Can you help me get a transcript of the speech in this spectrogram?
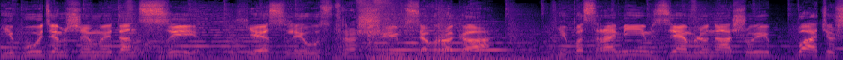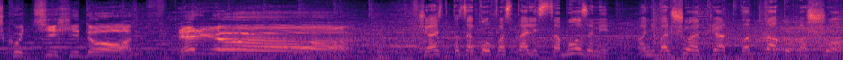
Не будем же мы донцы Если устрашимся врага. Не посрамим землю нашу и батюшку Тихий Дон. Вперед! Часть казаков остались с обозами, а небольшой отряд в атаку пошел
